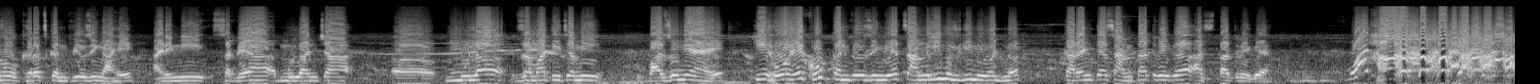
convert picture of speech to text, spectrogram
हो खरंच कन्फ्युजिंग आहे. आणि मी सगळ्या मुलांच्या मुलं जमातीच्या मी बाजूने आहे की हो हे खूप कन्फ्युजिंग आहे. चांगली मुलगी निवडणं कारण त्या सांगतात वेगळं असतात वेगळ्या.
